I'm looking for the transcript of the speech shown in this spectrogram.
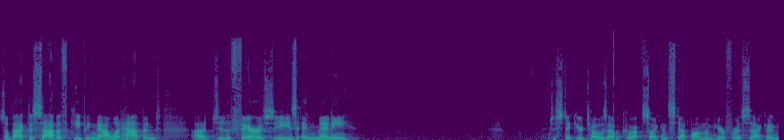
So, back to Sabbath keeping now. What happened uh, to the Pharisees and many. Just stick your toes out so I can step on them here for a second.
